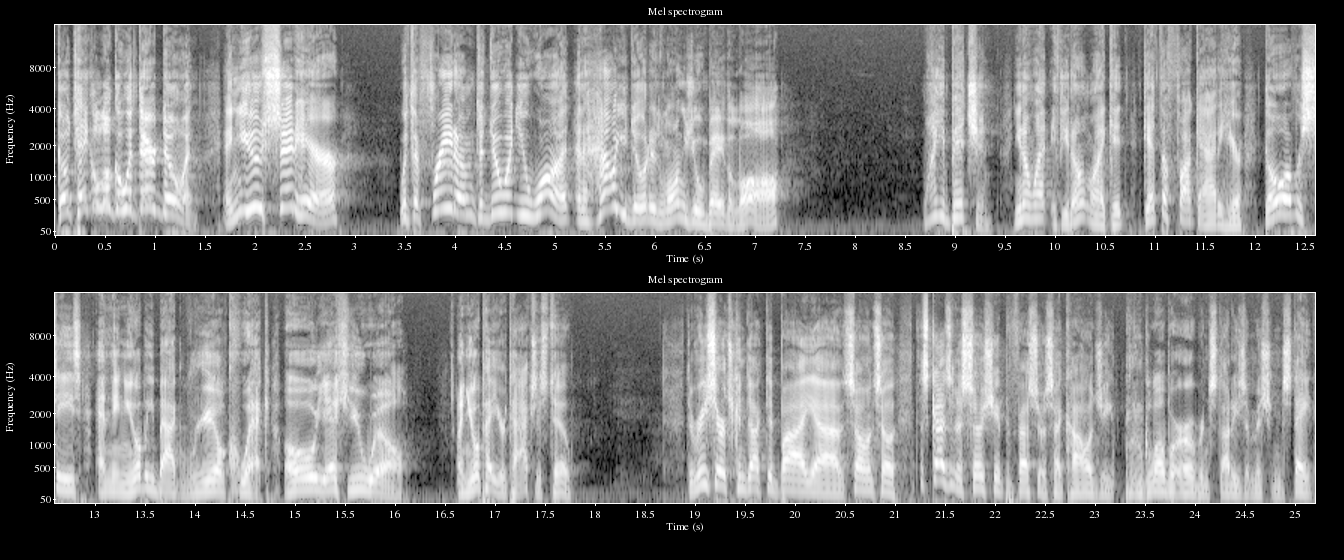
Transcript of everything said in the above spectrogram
Go take a look at what they're doing. And you sit here with the freedom to do what you want and how you do it as long as you obey the law. Why are you bitching? You know what? If you don't like it, get the fuck out of here. Go overseas and then you'll be back real quick. Oh, yes, you will. And you'll pay your taxes too. The research conducted by so and so, this guy's an associate professor of psychology and global urban studies at Michigan State.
